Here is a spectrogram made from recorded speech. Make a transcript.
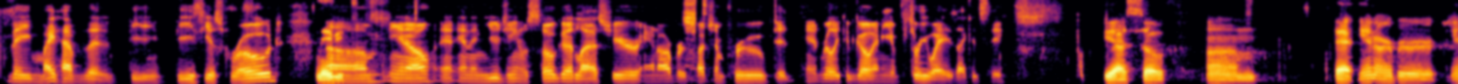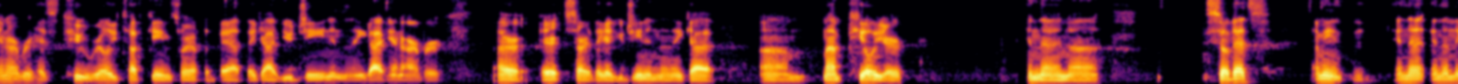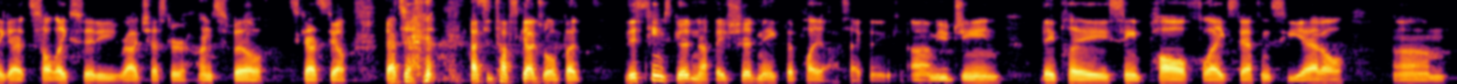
they might have the the, the easiest road. Maybe um, you know, and, and, then Eugene was so good last year. Ann Arbor's much improved. It it really could go any of three ways. I could see. Yeah. So um, that Ann Arbor Ann Arbor has two really tough games right off the bat. They got Eugene and then they got Ann Arbor. Or, or sorry, they got Eugene and then they got um, Montpelier. And then uh, so that's I mean and then and then they got Salt Lake City, Rochester, Huntsville, Scottsdale. That's a that's a tough schedule, but this team's good enough. They should make the playoffs. I think. Um, Eugene, they play St. Paul, Flagstaff, and Seattle. Um,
